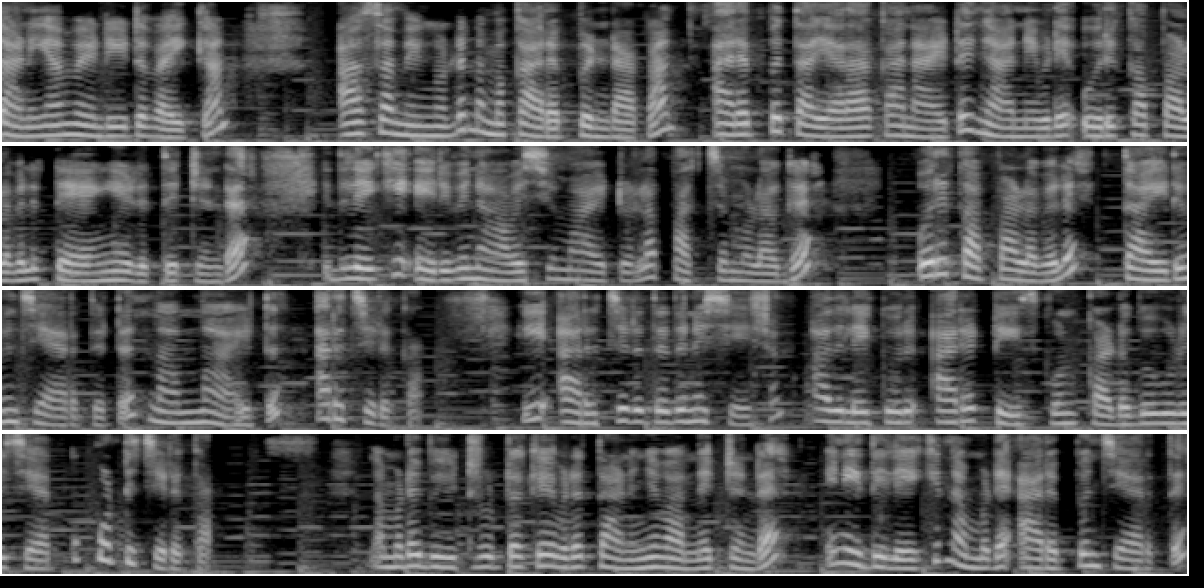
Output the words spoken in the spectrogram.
തണിയാൻ വേണ്ടിയിട്ട് വയ്ക്കാം. ആ സമയം കൊണ്ട് നമുക്ക് അരപ്പ് ഉണ്ടാക്കാം. അരപ്പ് തയ്യാറാക്കാനായിട്ട് ഞാനിവിടെ ഒരു കപ്പ് അളവിൽ തേങ്ങ എടുത്തിട്ടുണ്ട്. ഇതിലേക്ക് എരിവിന് ആവശ്യമായിട്ടുള്ള പച്ചമുളക് ഒരു കപ്പ് അളവിൽ തൈരും ചേർത്തിട്ട് നന്നായിട്ട് അരച്ചെടുക്കാം. ഈ അരച്ചെടുത്തതിന് ശേഷം അതിലേക്ക് ഒരു അര ടീസ്പൂൺ കടുക് കൂടി ചേർത്ത് പൊട്ടിച്ചെടുക്കാം. നമ്മുടെ ബീട്രൂട്ടൊക്കെ ഇവിടെ തണിഞ്ഞു വന്നിട്ടുണ്ട്. ഇനി ഇതിലേക്ക് നമ്മുടെ അരപ്പും ചേർത്ത്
